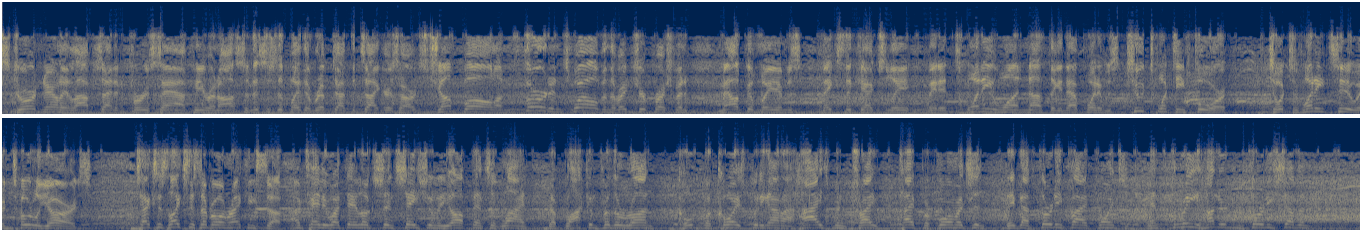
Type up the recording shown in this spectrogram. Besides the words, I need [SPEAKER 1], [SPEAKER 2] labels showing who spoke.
[SPEAKER 1] extraordinarily lopsided first half here in Austin. This is the play that ripped out the Tigers' hearts. Jump ball on third and 12, and the redshirt freshman Malcolm Williams makes the catch. Lee made it 21 nothing. At that point, it was 224 to 22 in total yards. Texas likes this number one ranking stuff.
[SPEAKER 2] I'll tell you what, they look sensational in the offensive line. They're blocking for the run. Colt McCoy's putting on a Heisman type performance. And they've got 35 points and 337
